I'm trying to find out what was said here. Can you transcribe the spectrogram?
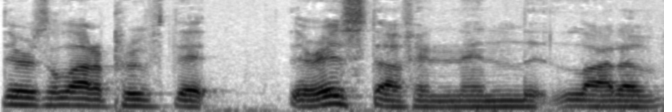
there's a lot of proof that there is stuff and then a lot of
